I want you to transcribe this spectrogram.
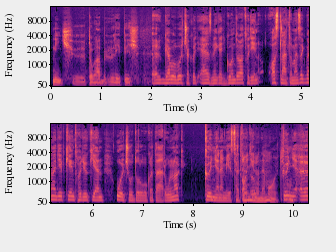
nincs tovább lépés. Gábor, bocs, csak hogy ez még egy gondolat, hogy én azt látom ezekben egyébként, hogy ők ilyen olcsó dolgokat árulnak, könnyen emészthető. Annyira dolog. nem olcsó. Könnyen, ö,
